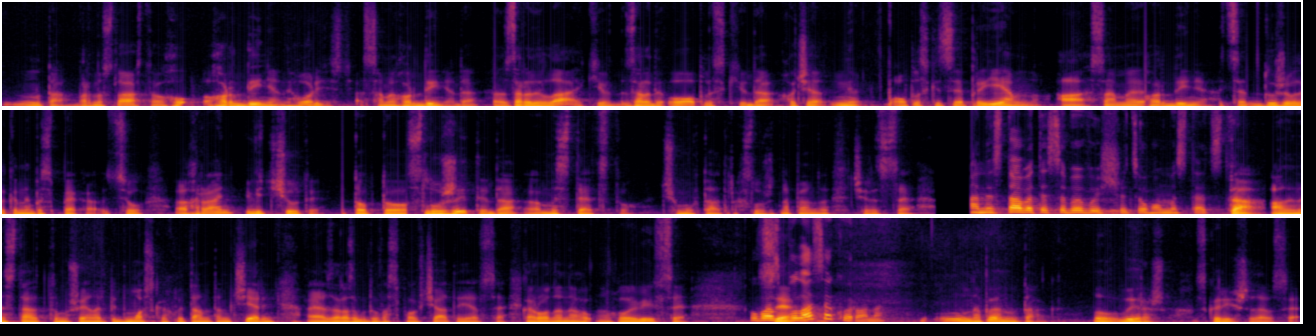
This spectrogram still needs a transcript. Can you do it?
ну так, марнославство, гординя, не гордість, а саме гординя, да? заради лайків, заради оплесків, да? хоча ні, оплески це приємно, а саме гординя це дуже велика небезпека. Цю грань відчути, тобто служити да, мистецтву. Чому в театрах служать? Напевно, через це. А не ставити себе вище цього мистецтва. Так, але не ставити, тому що я на підмозках, ви там там чернь, а я зараз буду вас повчати, я все. Корона на голові, все. У вас Все. була ця корона? Ну, напевно, так. Ну, в іграшках, скоріше за все.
